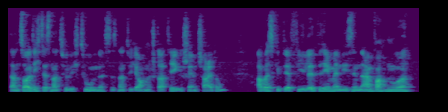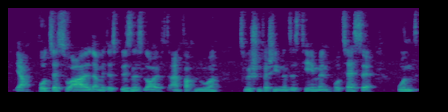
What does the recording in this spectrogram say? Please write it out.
dann sollte ich das natürlich tun. Das ist natürlich auch eine strategische Entscheidung. Aber es gibt ja viele Themen, die sind einfach nur ja, prozessual, damit das Business läuft, einfach nur zwischen verschiedenen Systemen, Prozesse. Und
